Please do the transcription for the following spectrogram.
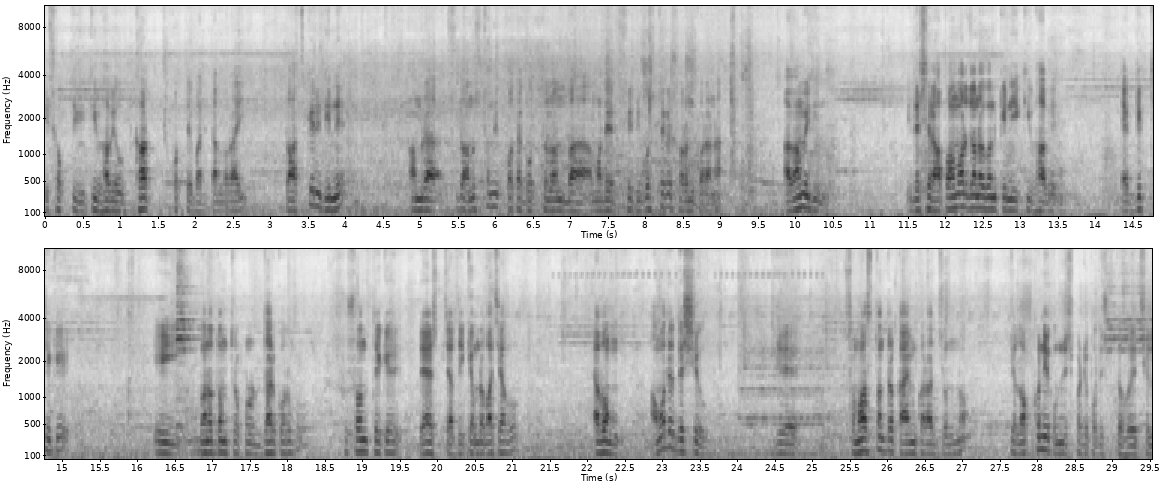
এই শক্তিকে কীভাবে উৎখাত করতে পারি তার লড়াই। তো আজকের দিনে আমরা শুধু আনুষ্ঠানিক পতাকা উত্তোলন বা আমাদের সেই দিবসটাকে স্মরণ করা না, আগামী দিন দেশের আপামর জনগণকে নিয়ে কীভাবে একদিক থেকে এই গণতন্ত্র পুনরুদ্ধার করব, শোষণ থেকে দেশ, জাতিকে আমরা বাঁচাবো এবং আমাদের দেশেও যে সমাজতন্ত্র কায়েম করার জন্য যে লক্ষ্য নিয়ে কমিউনিস্ট পার্টি প্রতিষ্ঠিত হয়েছিল,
